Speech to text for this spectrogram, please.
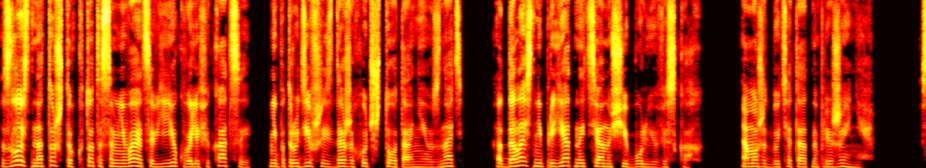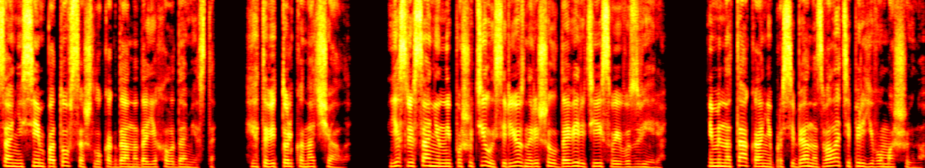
Злость на то, что кто-то сомневается в ее квалификации, не потрудившись даже хоть что-то о ней узнать, отдалась неприятной тянущей болью в висках. А может быть, это от напряжения. Сане семь потов сошло, когда она доехала до места. И это ведь только начало. Если Санин не пошутил и серьезно решил доверить ей своего зверя. Именно так Аня про себя назвала теперь его машину.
